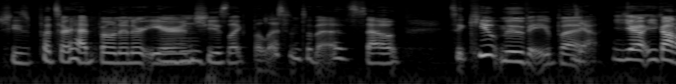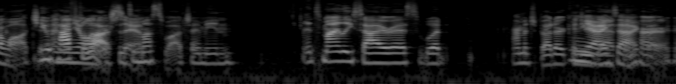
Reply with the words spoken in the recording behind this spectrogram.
she puts her headphone in her ear and Mhm. she's like, "But listen to this." So it's a cute movie, but yeah, yeah, you gotta watch it. you have to watch. It's a must watch. I mean, it's Miley Cyrus. What? How much better can you yeah, get exactly. than her?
